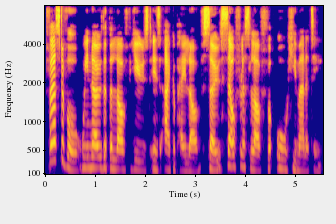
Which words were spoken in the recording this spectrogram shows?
First of all, we know that the love used is agape love, so selfless love for all humanity.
